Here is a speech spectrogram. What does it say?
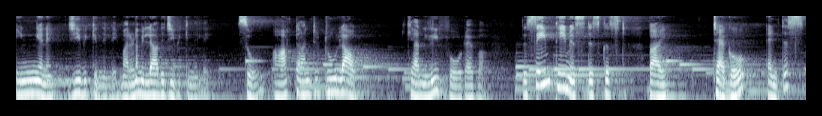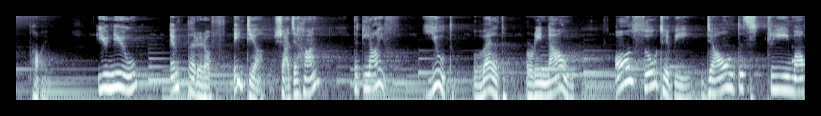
ഇങ്ങനെ ജീവിക്കുന്നില്ലേ? മരണമില്ലാതെ ജീവിക്കുന്നില്ലേ? So art and true love can live forever the same theme is discussed by Tagore and this poem you knew Emperor of India Shah Jahan that life youth wealth renown all float away down the stream of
